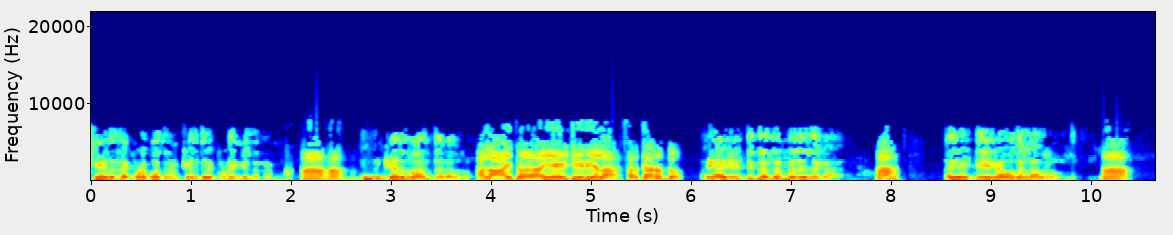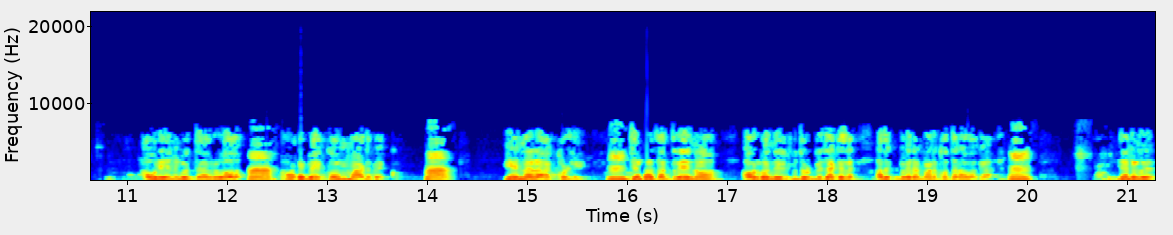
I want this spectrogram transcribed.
ಕೇಳಿದ್ರೆ ಕೊಡಬಹುದು ನಾನು ಕೇಳಿದ್ರೆ ಕೊಡಂಗಿಲ್ಲ ನಾನು. ಹಾ ಹಾ ಇನ್ನು ಕೇಳಿದ್ವಾ ಅಂತಾರೆ ಅವರು. ಅಲ್ಲ ಆಯ್ತು ಐ ಐ ಟಿ ಇದೆಯಲ್ಲ ಸರ್ಕಾರದ್ದು? ಐ ಐ ಟಿ ನಮ್ಮದಿಲ್ಲ ಹಾ? ಐ ಐ ಟಿ ಹೋಗಲ್ಲ ಅವರು. ಹಾ. ಅವ್ರೇನು ಗೊತ್ತಾ ಅವರು? ಹಾ. ಮಾಡಬೇಕು ಮಾಡಬೇಕು. ಹಾ. ಏನಾರ ಹಾಕೊಳ್ಳಿ. ಹ್ಮ್. ಜನ ಸತ್ರ ಏನು ಅವ್ರಿಗೊಂದಿಷ್ಟು ದುಡ್ಡು ಬಿದ್ದಾಕಿದ್ರೆ ಅದಕ್ಕೆ ಬೇರೆ ಮಾಡ್ಕೋತಾರ ಅವಾಗ. ಹ್ಮ್. ಜನರು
